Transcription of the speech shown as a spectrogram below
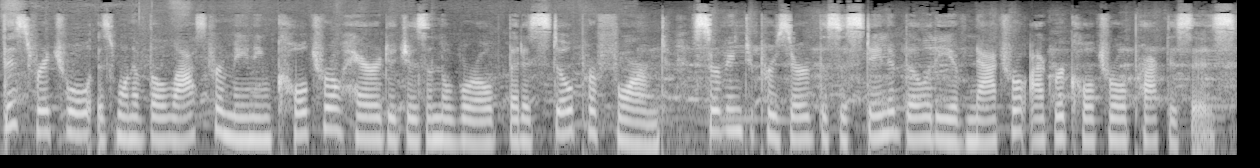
This ritual is one of the last remaining cultural heritages in the world that is still performed, serving to preserve the sustainability of natural agricultural practices.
